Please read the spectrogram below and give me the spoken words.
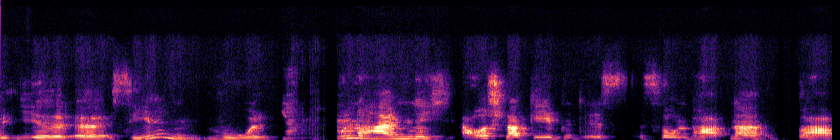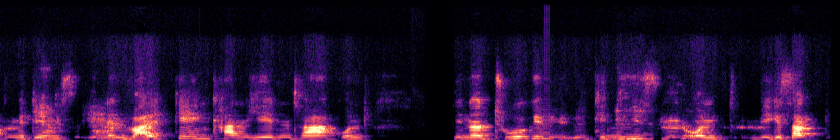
für ihr äh, Seelenwohl unheimlich ausschlaggebend ist, so einen Partner zu haben, mit dem sie in den Wald gehen kann jeden Tag und die Natur ge genießen. Und wie gesagt,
